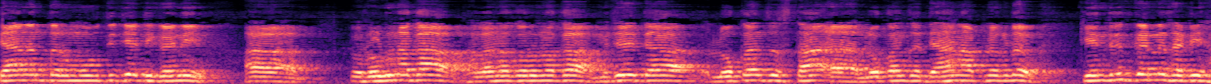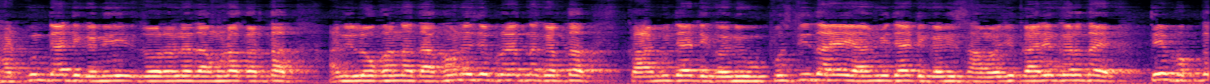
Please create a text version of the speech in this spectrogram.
त्यानंतर मोतीच्या ठिकाणी रडू नका फलाना करू नका. म्हणजे त्या लोकांचं स्थान लोकांचं ध्यान आपल्याकडं केंद्रित करण्यासाठी हटकून त्या ठिकाणी जोराने दांगडा करतात आणि लोकांना दाखवण्याचे प्रयत्न करतात का आम्ही त्या ठिकाणी उपस्थित आहे आम्ही त्या ठिकाणी सामाजिक कार्य करत आहे. ते फक्त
